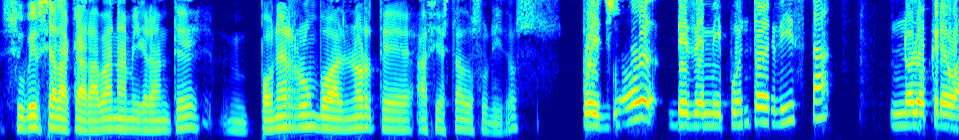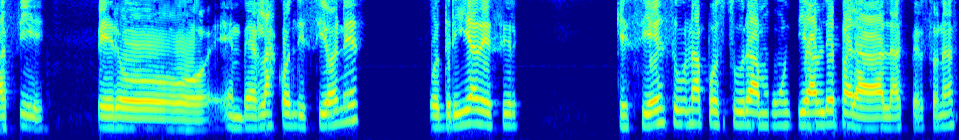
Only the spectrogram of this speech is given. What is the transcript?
subirse a la caravana migrante, poner rumbo al norte hacia Estados Unidos? Pues yo, desde mi punto de vista, no lo creo así, pero en ver las condiciones, podría decir que sí es una postura muy viable para las personas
